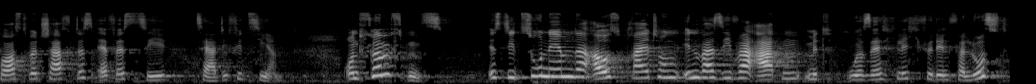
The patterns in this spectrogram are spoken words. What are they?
Forstwirtschaft des FSC zertifizieren. Und fünftens ist die zunehmende Ausbreitung invasiver Arten mit ursächlich für den Verlust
